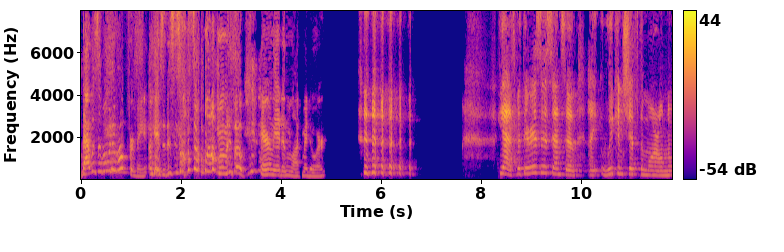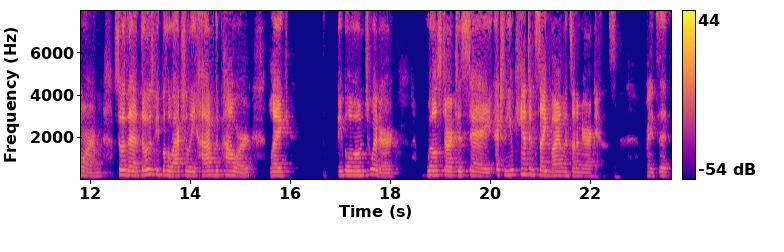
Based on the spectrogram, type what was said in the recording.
that was a moment of hope for me. Okay so this is also a little moment of hope. Apparently i didn't lock my door yes but there is a sense of uh, we can shift the moral norm so that those people who actually have the power like people who own twitter will start to say, actually, you can't incite violence on Americans, right? That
